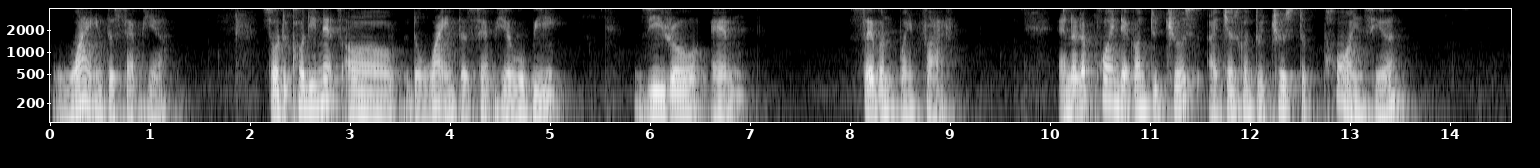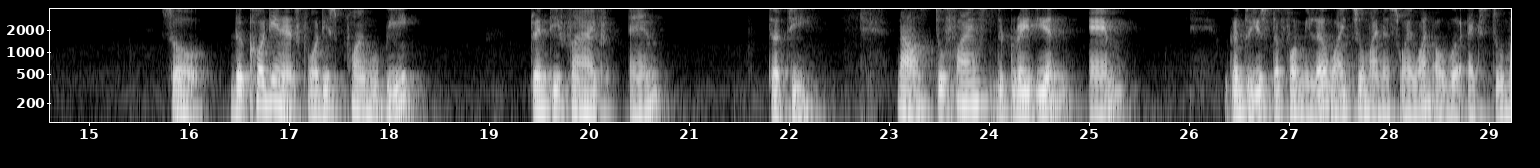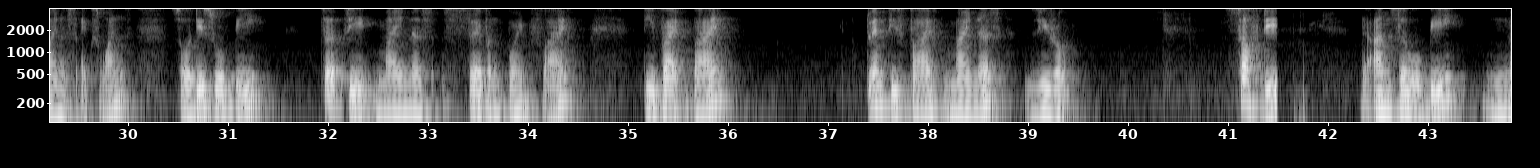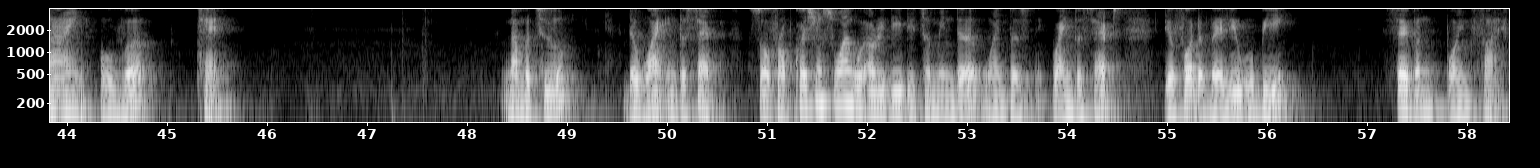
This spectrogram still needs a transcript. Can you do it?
y-intercept here. So the coordinates of the y-intercept here will be 0 and 7.5. Another point that I'm going to choose, I'm just going to choose the points here. So the coordinates for this point will be 25 and 30. Now, to find the gradient m, we're going to use the formula y2 minus y1 over x2 minus x1. So this will be 30 minus 7.5 divided by 25 minus 0. Solve this. The answer will be 9 over 10. Number 2, the y-intercept. So from questions 1, we already determined the y-intercepts. Therefore, the value will be 7.5.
